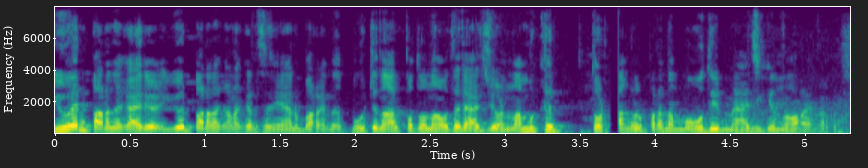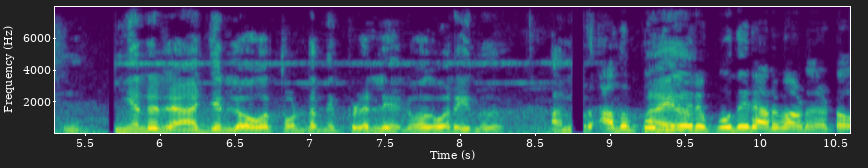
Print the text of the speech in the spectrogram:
യു എൻ പറഞ്ഞ കാര്യമാണ്. യു എൻ പറഞ്ഞ കണക്കനുസരിച്ച് ഞാൻ പറയുന്നത്. നൂറ്റി നാൽപ്പത്തൊന്നാമത്തെ രാജ്യമാണ്. നമുക്ക് തൊട്ടാങ്കൾ പറഞ്ഞ മോദി മാജിക് എന്ന് പറയുന്നത്. ഇങ്ങനെ ഒരു രാജ്യം ലോകത്തുണ്ടെന്ന് ഇപ്പോഴല്ലേ ലോകം അറിയുന്നത്? അത് പുതിയൊരു പുതിയൊരു അറിവാണ് കേട്ടോ.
